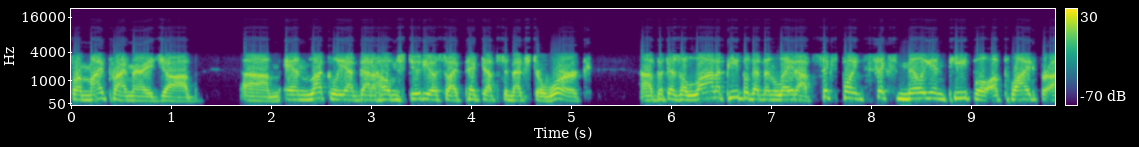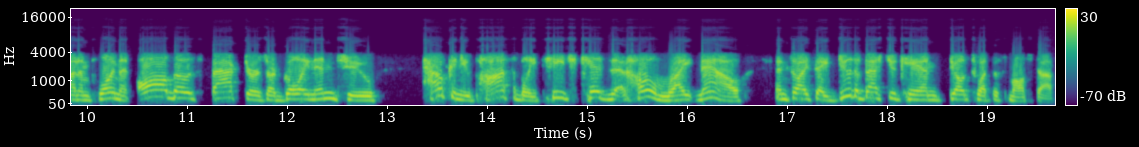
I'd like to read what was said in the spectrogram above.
from my primary job. Um, and luckily, I've got a home studio, so I picked up some extra work. Uh, but there's a lot of people that have been laid off. 6.6 million people applied for unemployment. All those factors are going into how can you possibly teach kids at home right now? And so I say, do the best you can. Don't sweat the small stuff.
